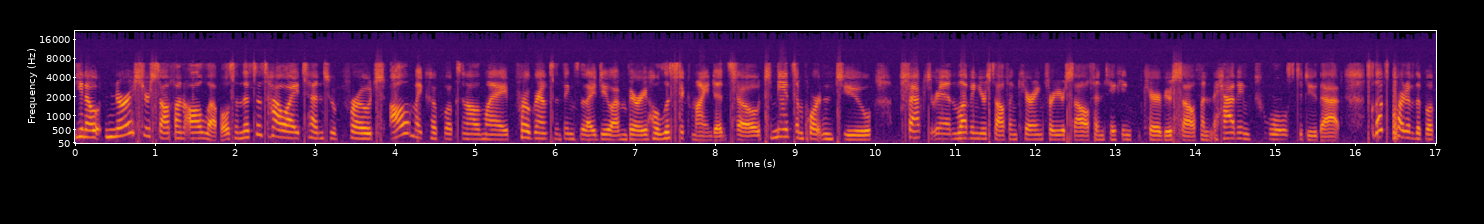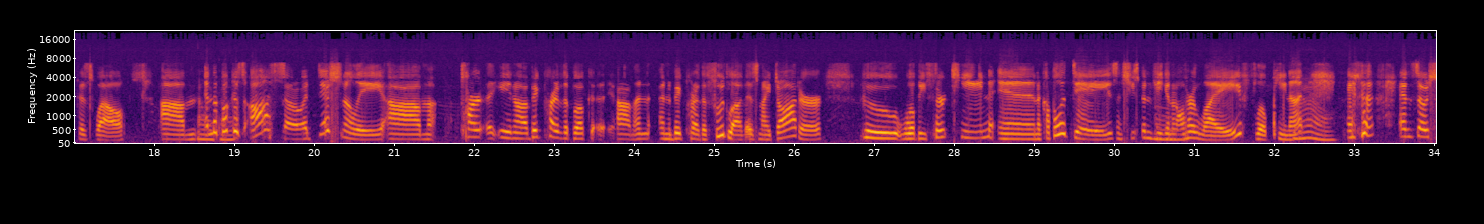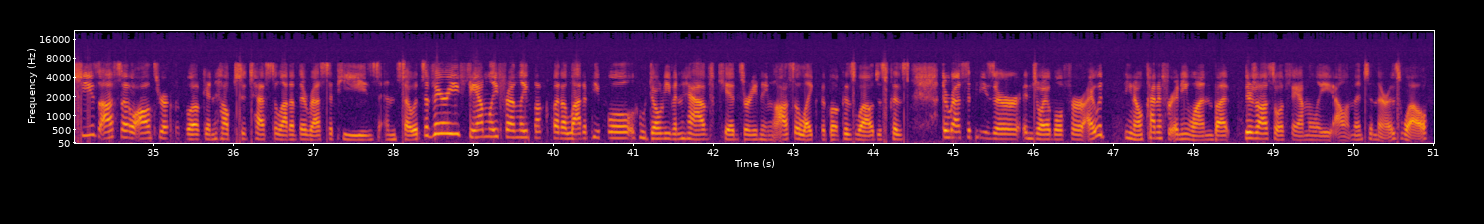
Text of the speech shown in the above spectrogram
you know, nourish yourself on all levels. And this is how I tend to approach all of my cookbooks and all of my programs and things that I do. I'm very holistic minded. So to me, it's important to factor in loving yourself and caring for yourself and taking care of yourself and having tools to do that. So that's part of the book as well. Um, and the that. book is also, additionally, um, part you know a big part of the book um, and, and a big part of the food love is my daughter who will be 13 in a couple of days, and she's been vegan all her life, little peanut. Mm. and so she's also all throughout the book and helped to test a lot of the recipes. And so it's a very family friendly book, but a lot of people who don't even have kids or anything also like the book as well, just because the recipes are enjoyable for, I would you know, kind of for anyone, but there's also a family element in there as well.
